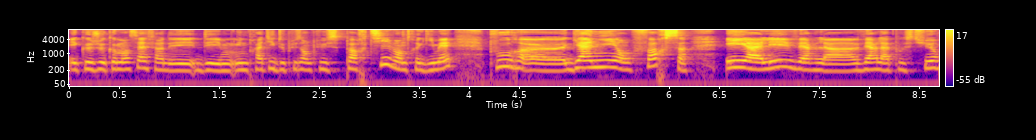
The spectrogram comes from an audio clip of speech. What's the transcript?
Et que je commençais à faire des, des, une pratique de plus en plus sportive, entre guillemets, pour euh, gagner en force et aller vers la, vers la posture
